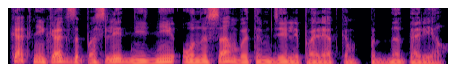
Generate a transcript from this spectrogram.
Как-никак за последние дни он и сам в этом деле порядком поднаторел.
